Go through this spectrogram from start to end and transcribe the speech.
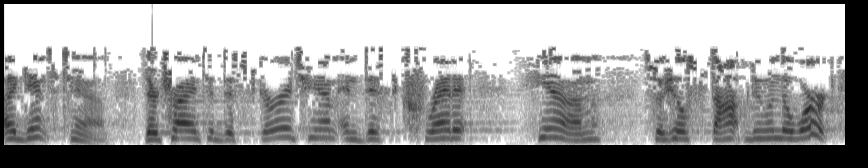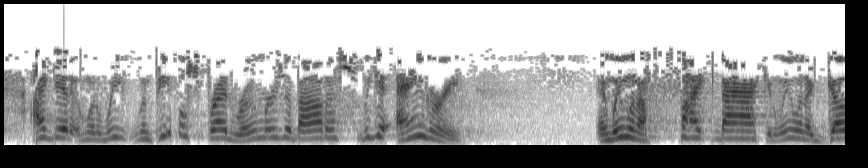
against him. They're trying to discourage him and discredit him so he'll stop doing the work. I get it. When, we, when people spread rumors about us, we get angry. And we want to fight back and we want to go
